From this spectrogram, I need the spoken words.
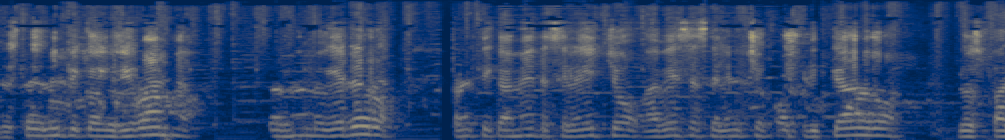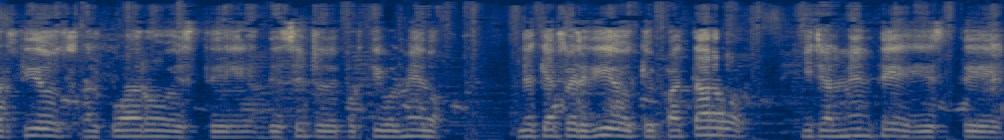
el estadio olímpico de Ribamba Fernando Guerrero prácticamente se le ha hecho a veces se le ha hecho complicado los partidos al cuadro este del Centro Deportivo Almedo ya que ha perdido, que ha patado, y realmente este,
